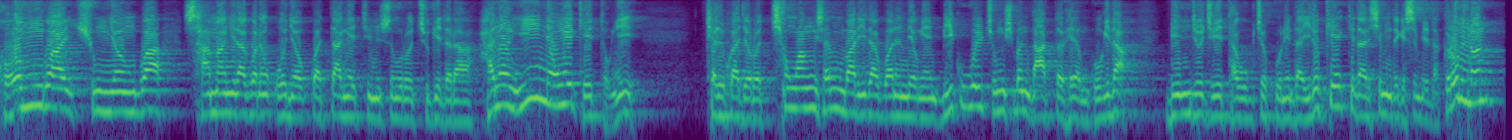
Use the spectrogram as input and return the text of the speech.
검과 흉년과 사망이라고 하는 온역과 땅의 짐승으로 죽이더라 하는 이 내용의 계통이 결과적으로 청왕생말이라고 하는 내용의 미국을 중심한 나토 회원국이다. 민주주의 다국적군이다. 이렇게 기다리시면 되겠습니다. 그러면은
